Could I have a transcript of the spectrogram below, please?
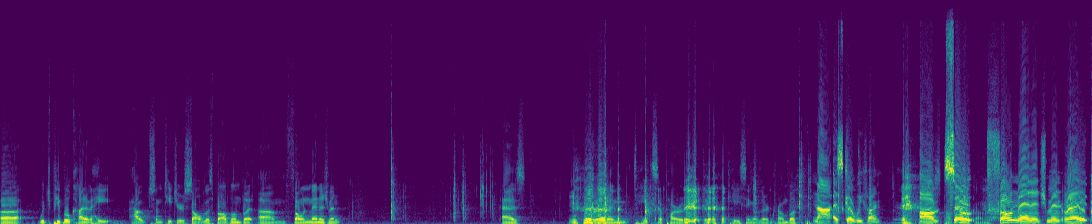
uh, which people kind of hate how some teachers solve this problem, but um, phone management. As Griffin takes apart the casing of their Chromebook. Nah, it's good. We fine. Um, so phone management, right?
